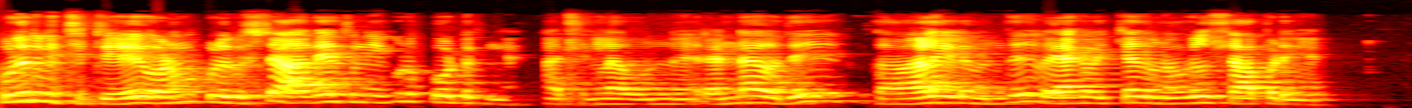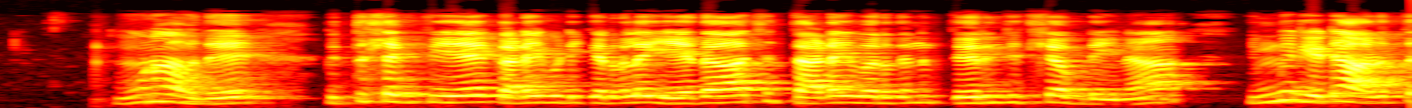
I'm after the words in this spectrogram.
குளிர் வச்சுட்டு உடம்பு குளிர் வச்சுட்டு அதே துணியை கூட போட்டுக்குங்க. ஆச்சுங்களா? ஒண்ணு. ரெண்டாவது காலையில வந்து வேக வைக்காத உணவுகள் சாப்பிடுங்க. மூணாவது பித்து சக்தியை கடைபிடிக்கிறதுல ஏதாச்சும் தடை வருதுன்னு தெரிஞ்சிச்சு அப்படின்னா இம்மிடியட்டா அடுத்த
